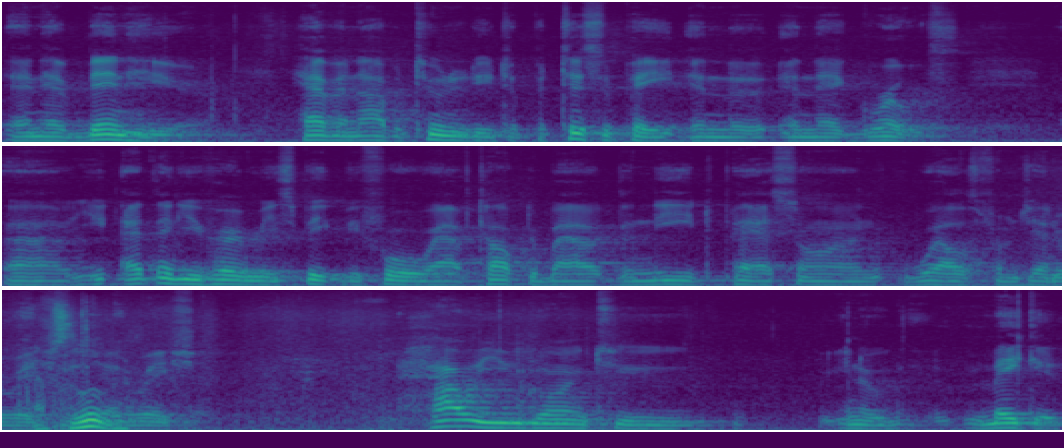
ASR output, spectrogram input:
and have been here have an opportunity to participate in the, in that growth? Uh, you, I think you've heard me speak before where I've talked about the need to pass on wealth from generation Absolutely. to generation. How are you going to, you know, make it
